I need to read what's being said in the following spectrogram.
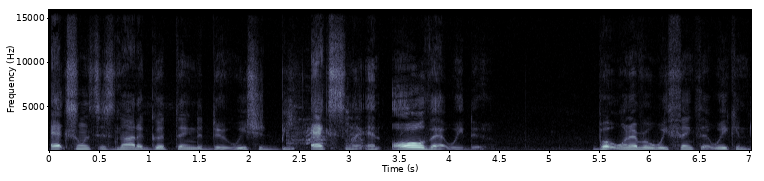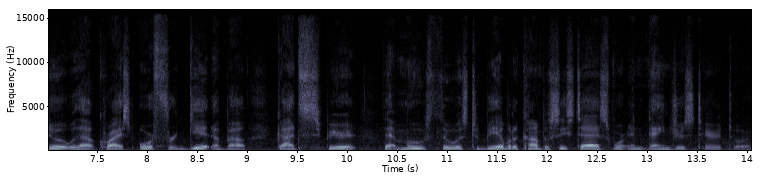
excellence is not a good thing to do. We should be excellent in all that we do. But whenever we think that we can do it without Christ or forget about God's Spirit that moves through us to be able to accomplish these tasks, we're in dangerous territory.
